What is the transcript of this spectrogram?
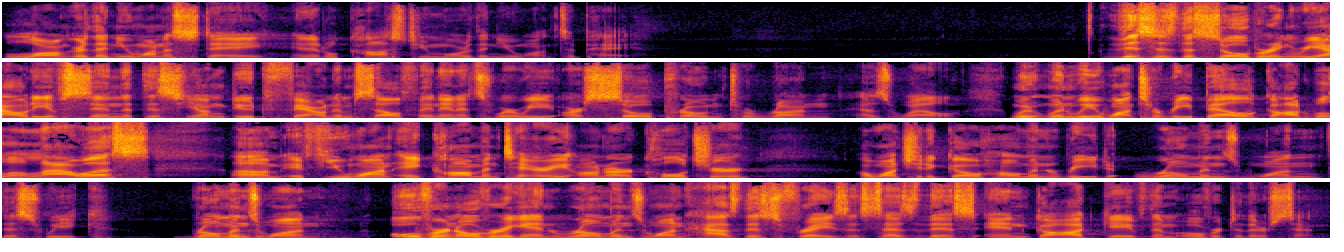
longer than you want to stay, and it'll cost you more than you want to pay. This is the sobering reality of sin that this young dude found himself in, and it's where we are so prone to run as well. When, when we want to rebel, God will allow us. Um, if you want a commentary on our culture, I want you to go home and read Romans 1 this week. Romans 1 over and over again, Romans 1 has this phrase. It says this, and God gave them over to their sin.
